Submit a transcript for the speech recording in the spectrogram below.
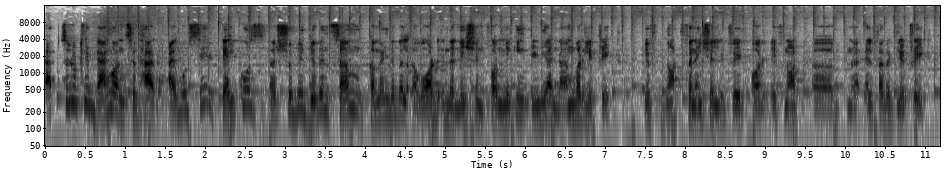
Absolutely bang on siddharth. I would say telcos uh, should be given some commendable award in the nation for making india number literate if not financial literate or if not uh, alphabet literate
